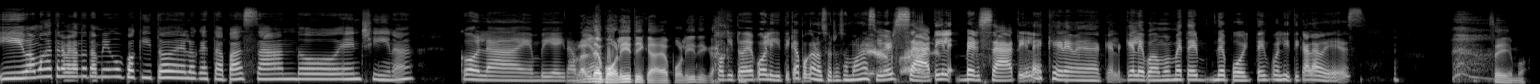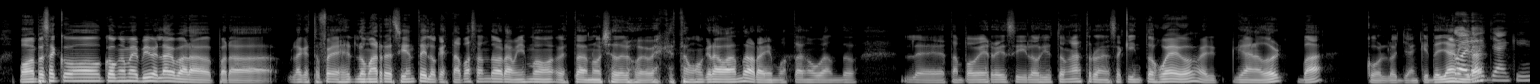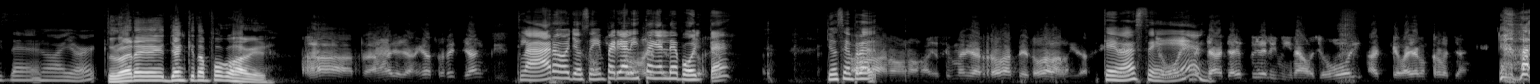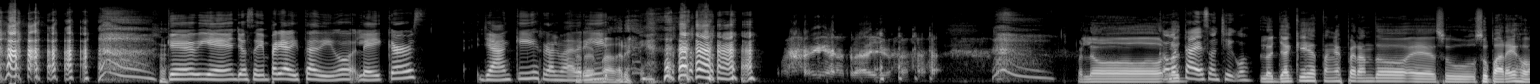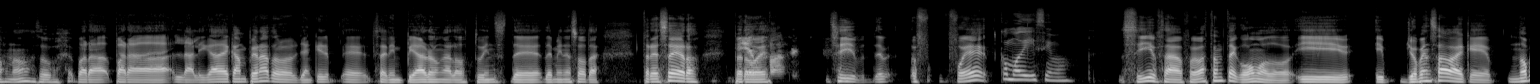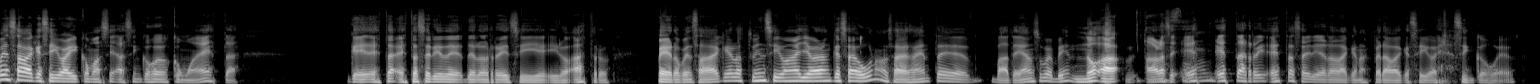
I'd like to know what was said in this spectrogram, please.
Y vamos a estar hablando también un poquito de lo que está pasando en China con la NBA Hablar también. de política, de política. un poquito de política, porque nosotros somos así versátiles, versátiles que le, que, que le podemos meter deporte y política a la vez. Seguimos. Vamos a empezar con, con MLB, ¿verdad? Para, para la que esto fue es lo más reciente y lo que está pasando ahora mismo, esta noche del jueves que estamos grabando. Ahora mismo están jugando le, Tampa Bay Rays y los Houston Astros en ese quinto juego. El ganador va con los Yankees de Con Yanira. los Yankees de Nueva York. ¿Tú no eres Yankee tampoco, Javier? Ah, raya, ya, mira, tú eres yankee. Claro, yo soy No, imperialista en el yo- deporte. Yo siempre... Ah, no, no, no, yo soy media roja de toda la vida. ¿Qué va a yo voy- ser? ya, ya estoy eliminado. Yo voy a que vaya contra los Yankees. Qué bien, yo soy imperialista, digo, Lakers, Yankees, Real Madrid. Real Madrid. Ay, rayo. Pues lo- ¿Cómo los, está eso, chicos? los Yankees están esperando eh, su, su parejo, ¿no? Su- para, para la liga de campeonato. Los Yankees eh, se limpiaron a los Twins de, de Minnesota 3-0. Pero Bien es, fácil. sí, de- fue Comodísimo. Sí, o sea, fue bastante cómodo. Y, y yo pensaba que, no pensaba que se iba a ir como a cinco juegos como a esta. Que esta, esta serie de, de los Rays y, y los Astros. Pero pensaba que los Twins iban a llevar aunque sea uno. O sea, esa gente batean súper bien. No, ah, ahora sí, es- esta, esta serie era la que no esperaba que se iba a ir a cinco juegos.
